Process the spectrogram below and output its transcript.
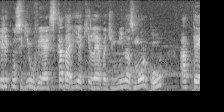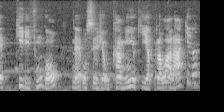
Ele conseguiu ver a escadaria que leva de Minas Morgul até Kirith Ungol, né? ou seja, o caminho que ia para Laracna,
